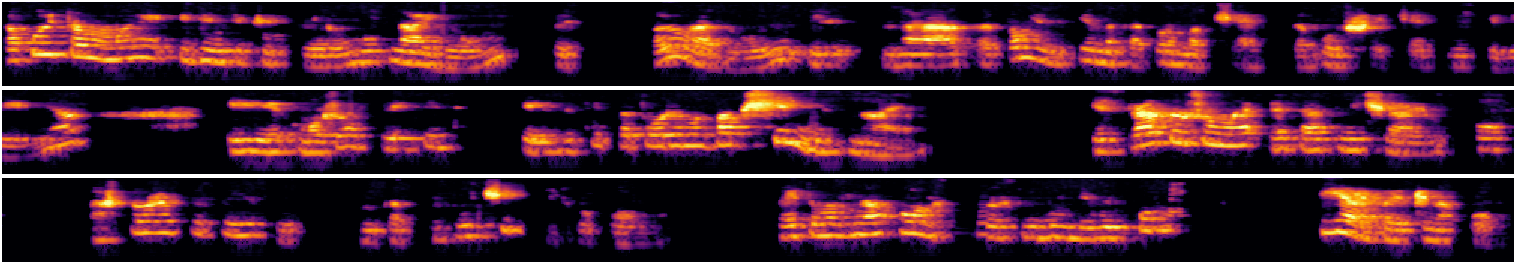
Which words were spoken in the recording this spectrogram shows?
Какой-то мы идентифицируем, узнаем, то есть свою родную или на том языке, на котором общается большая часть населения, и можем встретить те языки, которые мы вообще не знаем. И сразу же мы это отмечаем. О, а что же это за язык? Он как-то звучит по-другому. Поэтому знакомство с любым языком, первое знакомство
